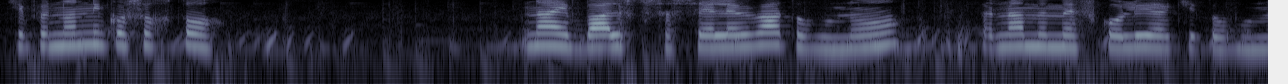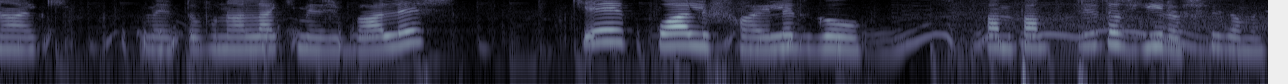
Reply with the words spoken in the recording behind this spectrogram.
Και περνάνε 28. Να οι μπάλες που σας έλεγα, το βουνό. Περνάμε με ευκολία και το βουνάκι, με το βουναλάκι με τις μπάλες. Και qualify, let's go. Πάμε, πάμε. Τρίτος γύρος, φύγαμε.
